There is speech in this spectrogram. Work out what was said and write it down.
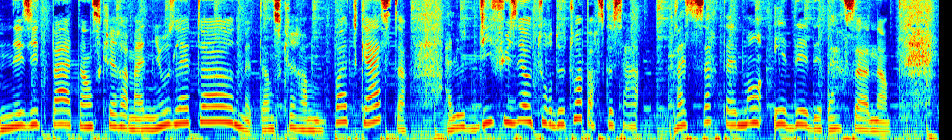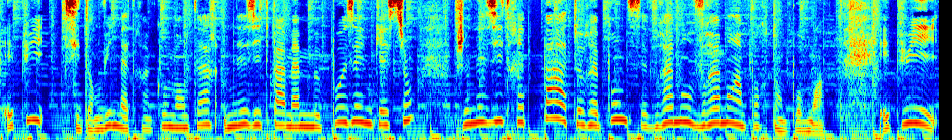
n'hésite pas à t'inscrire à ma newsletter, à t'inscrire à mon podcast, à le diffuser autour de toi parce que ça va certainement aider des personnes. Et puis, si tu as envie de mettre un commentaire, n'hésite pas à même me poser une question. Je n'hésiterai pas à te répondre, c'est vraiment, vraiment important pour moi. Et puis,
